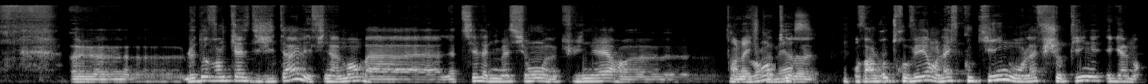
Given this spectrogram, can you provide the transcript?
le devant de caisse digital et finalement bah, l'animation culinaire en live commerce. on va le retrouver en live cooking ou en live shopping également.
